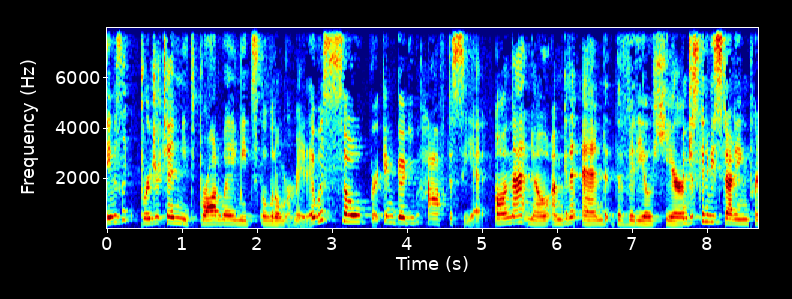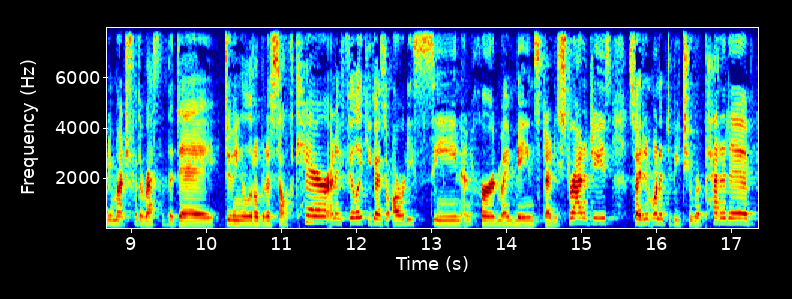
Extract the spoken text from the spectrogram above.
it was like Bridgerton meets Broadway meets The Little Mermaid. It was so freaking good. You have to see it. On that note, I'm going to end the video here. I'm just going to be studying pretty much for the rest of the day, doing a little bit of self-care, and I feel like you guys have already seen and heard my main study strategies, so I didn't want it to be too repetitive,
